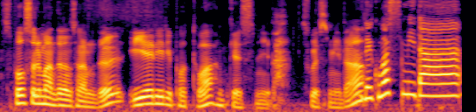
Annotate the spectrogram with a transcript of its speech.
스포츠를 만 드는 사람들 이혜리 리포터와 함께했습니다. 수고했습니다. 네, 고맙습니다.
